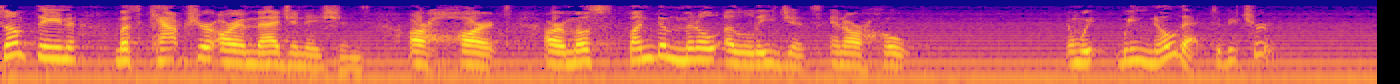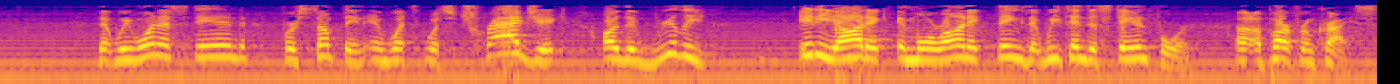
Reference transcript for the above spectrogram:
Something must capture our imaginations, our hearts, our most fundamental allegiance, and our hope. And we, we know that to be true. That we want to stand for something, and what's, what's tragic are the really idiotic and moronic things that we tend to stand for uh, apart from Christ.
